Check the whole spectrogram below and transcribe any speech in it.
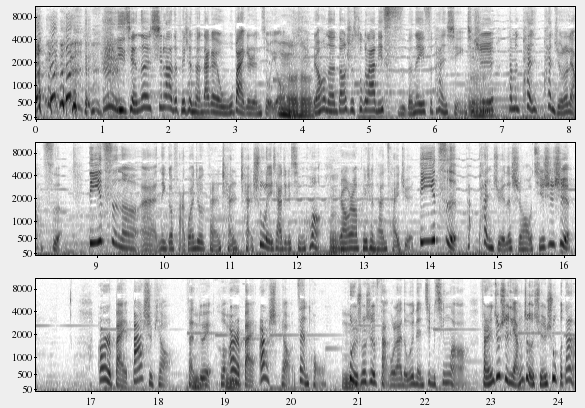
以前的希腊的陪审团大概有五百个人左右，嗯。然后呢，当时苏格拉底死的那一次判刑，其实他们判判决了两次。第一次呢，哎，那个法官就反正阐阐述了一下这个情况，嗯。然后让陪审团裁决。第一次判判决的时候，其实是二百八十票反对和二百二十票赞同，嗯或者说是反过来的，我有点记不清了啊。反正就是两者悬殊不大。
